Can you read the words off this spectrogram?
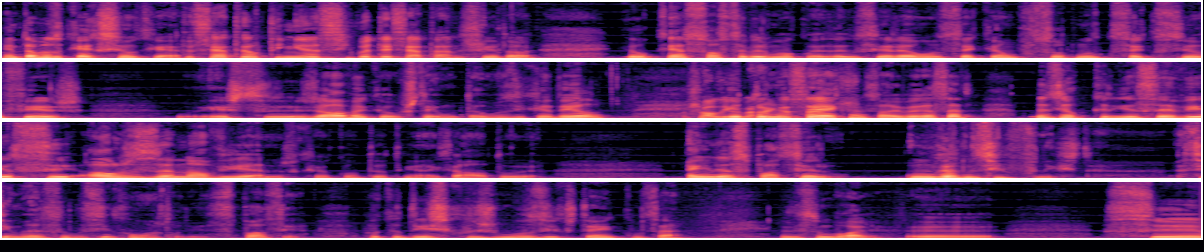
Então, mas o que é que o senhor quer? 57, ele tinha 57 anos. Sim, então, eu quero só saber uma coisa. Eu é sei que é um professor de música, sei que o senhor fez este jovem, que eu gostei muito da música dele. Jolie eu no técnico, Jolie Braga Santos, mas eu queria saber se aos 19 anos, que é quanto eu tinha naquela altura, ainda se pode ser um grande sinfonista. Assim, mas assim como eu estou disse, se pode ser. Porque diz que os músicos têm que começar. Eu disse-me, olha, uh, se,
